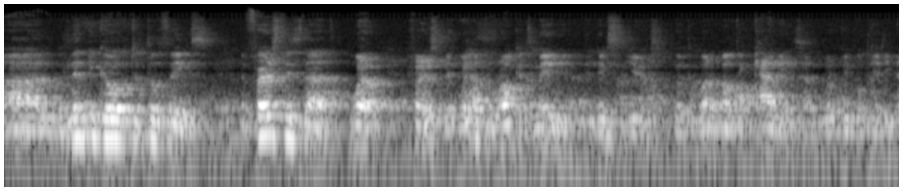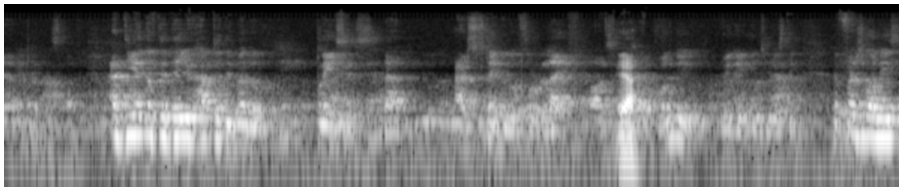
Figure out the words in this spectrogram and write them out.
Uh, but let me go to two things. The first is that, well, first, we have the rockets maybe in the next years, but what about the cabins and where people get inhabited and stuff? At the end of the day, you have to develop places that are sustainable for life also. Yeah. So it will be really interesting. The first one is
